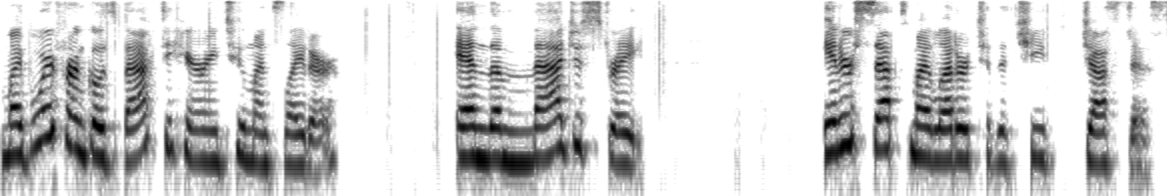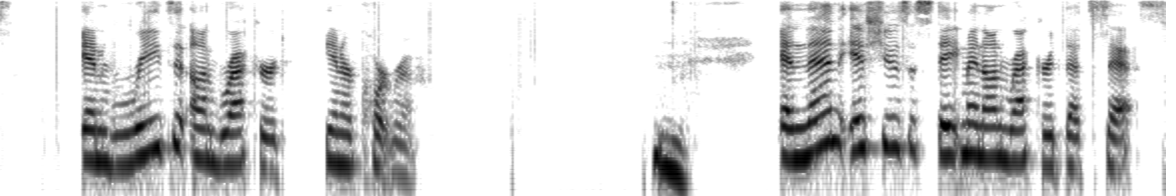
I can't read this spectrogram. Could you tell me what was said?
my boyfriend goes back to hearing two months later and the magistrate intercepts my letter to the Chief Justice and reads it on record in her courtroom. Mm. And then issues a statement on record that says,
